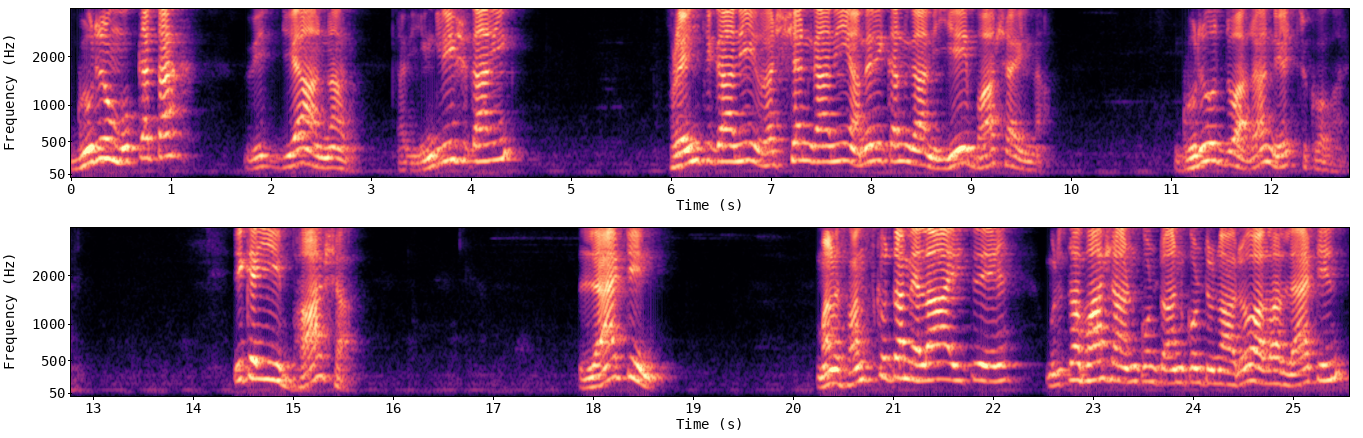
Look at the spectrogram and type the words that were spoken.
గురు ముఖత విద్య అన్నారు. అది ఇంగ్లీష్ కానీ ఫ్రెంచ్ కానీ రష్యన్ కానీ అమెరికన్ కానీ ఏ భాష అయినా గురువు ద్వారా నేర్చుకోవాలి. ఇక ఈ భాష లాటిన్ మన సంస్కృతం ఎలా అయితే మృత భాష అనుకుంటూ అనుకుంటున్నారో అలా లాటిన్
